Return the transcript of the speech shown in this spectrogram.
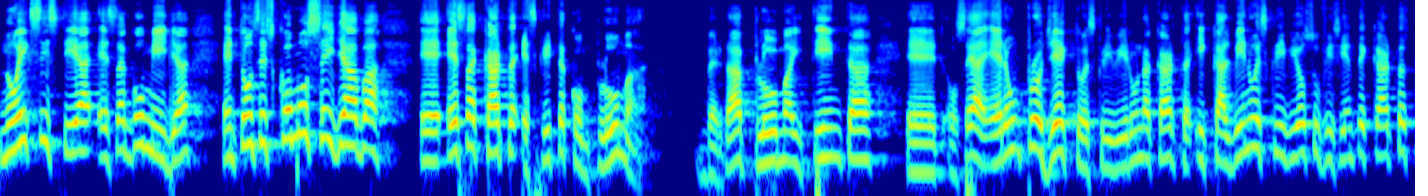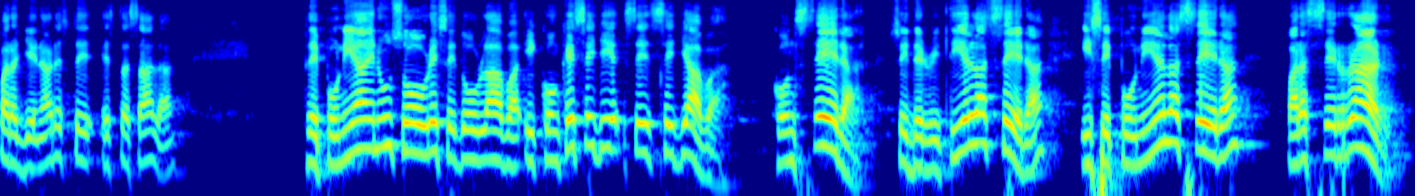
no existía esa gomilla. Entonces, ¿cómo sellaba eh, esa carta escrita con pluma? ¿Verdad? Pluma y tinta. Eh, o sea, era un proyecto escribir una carta y Calvino escribió suficientes cartas para llenar este, esta sala. Se ponía en un sobre, se doblaba y con qué se, se sellaba? Con cera. Se derritía la cera y se ponía la cera para cerrar.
